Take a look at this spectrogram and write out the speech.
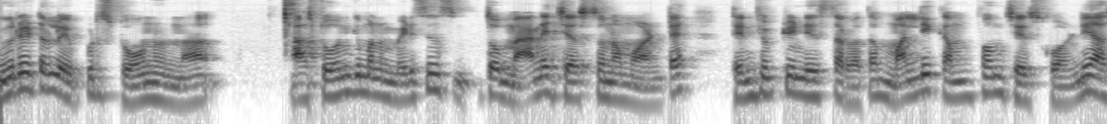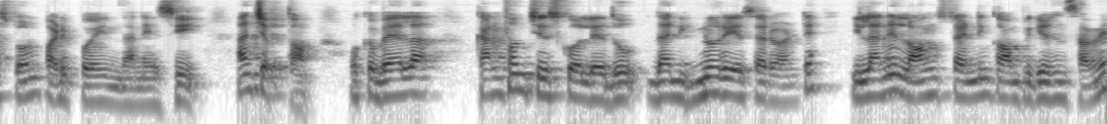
యూరేటర్లో ఎప్పుడు స్టోన్ ఉన్నా ఆ స్టోన్కి మనం మెడిసిన్స్తో మేనేజ్ చేస్తున్నాము అంటే టెన్ ఫిఫ్టీన్ డేస్ తర్వాత మళ్ళీ కన్ఫర్మ్ చేసుకోండి ఆ స్టోన్ పడిపోయింది అనేసి అని చెప్తాం. ఒకవేళ కన్ఫర్మ్ చేసుకోలేదు దాన్ని ఇగ్నోర్ చేశారు అంటే ఇలానే లాంగ్ స్టాండింగ్ కాంప్లికేషన్స్ అవి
